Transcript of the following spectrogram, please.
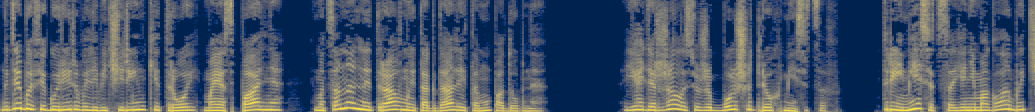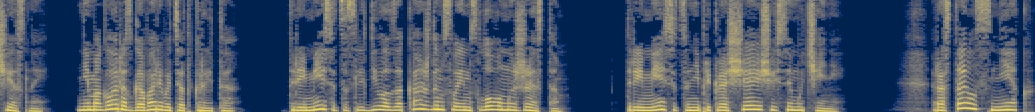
где бы фигурировали вечеринки, трой, моя спальня, эмоциональные травмы и так далее и тому подобное. Я держалась уже больше трех месяцев. Три месяца я не могла быть честной, не могла разговаривать открыто. Три месяца следила за каждым своим словом и жестом. Три месяца непрекращающихся мучений. Растаял снег,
